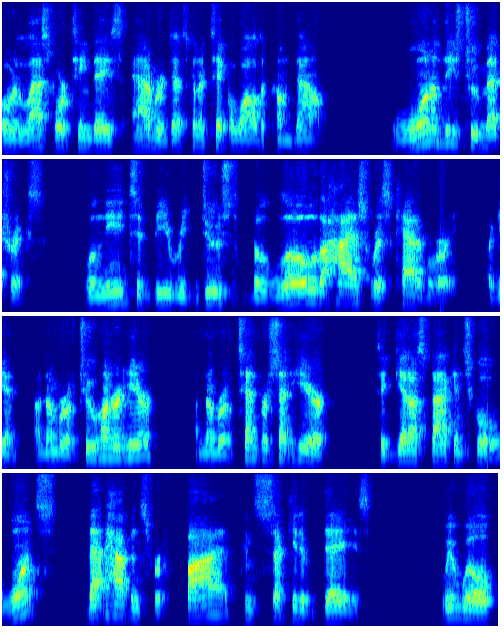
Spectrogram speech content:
over the last 14 days average, that's going to take a while to come down. One of these two metrics will need to be reduced below the highest risk category. Again, a number of 200 here, a number of 10% here to get us back in school. Once that happens for five consecutive days, we will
